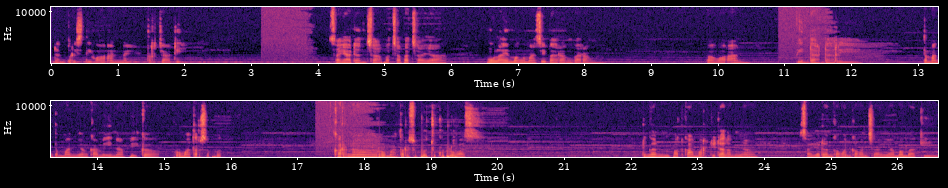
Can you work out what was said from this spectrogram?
dan peristiwa aneh terjadi. Saya dan sahabat-sahabat saya mulai mengemasi barang-barang bawaan pindah dari teman-teman yang kami inapi ke rumah tersebut. Karena rumah tersebut cukup luas, dengan empat kamar di dalamnya, saya dan kawan-kawan saya membagi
